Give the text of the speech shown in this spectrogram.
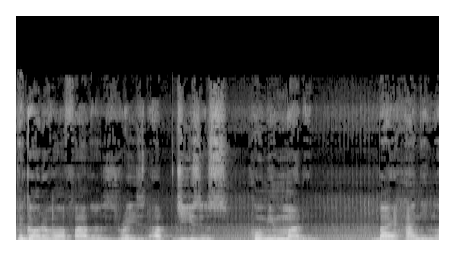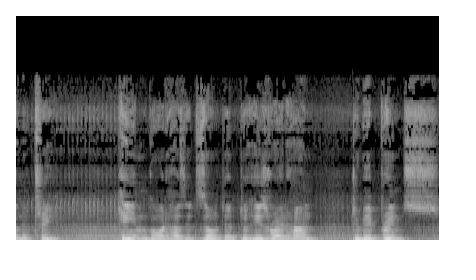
The God of our fathers raised up Jesus, whom you murdered by hanging on a tree. Him God has exalted to his right hand to be prince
